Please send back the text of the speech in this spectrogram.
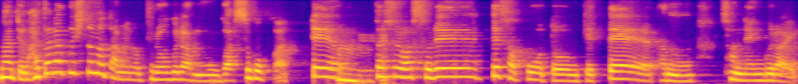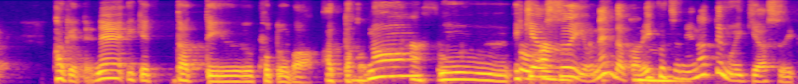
なんていうの、働く人のためのプログラムがすごくあって、うん。私はそれでサポートを受けて、あの、3年ぐらいかけてね、行けたっていうことがあったかなううん。行きやすいよね。だから、いくつになっても行きやすい。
